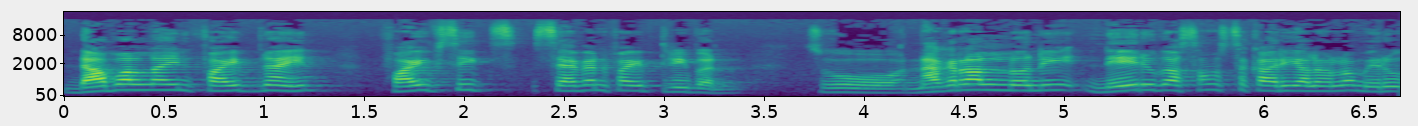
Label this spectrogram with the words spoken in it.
Double nine five nine five six seven five three one so నగరాల్లోని నేరుగా సంస్థ కార్యాలయంలో మీరు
